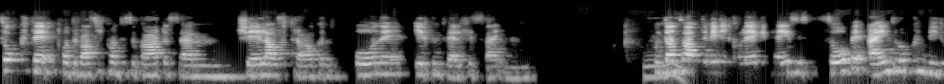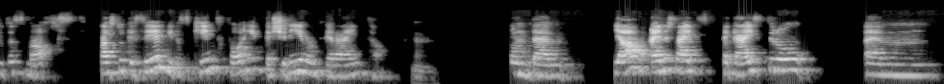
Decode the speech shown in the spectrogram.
zuckte oder was. Ich konnte sogar das ähm, Schäl auftragen, ohne irgendwelches Weinen. Und dann mhm. sagte mir die Kollegin, hey, es ist so beeindruckend, wie du das machst. Hast du gesehen, wie das Kind vorhin geschrien und geweint hat? Mhm. Und ähm, ja, einerseits Begeisterung ähm,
